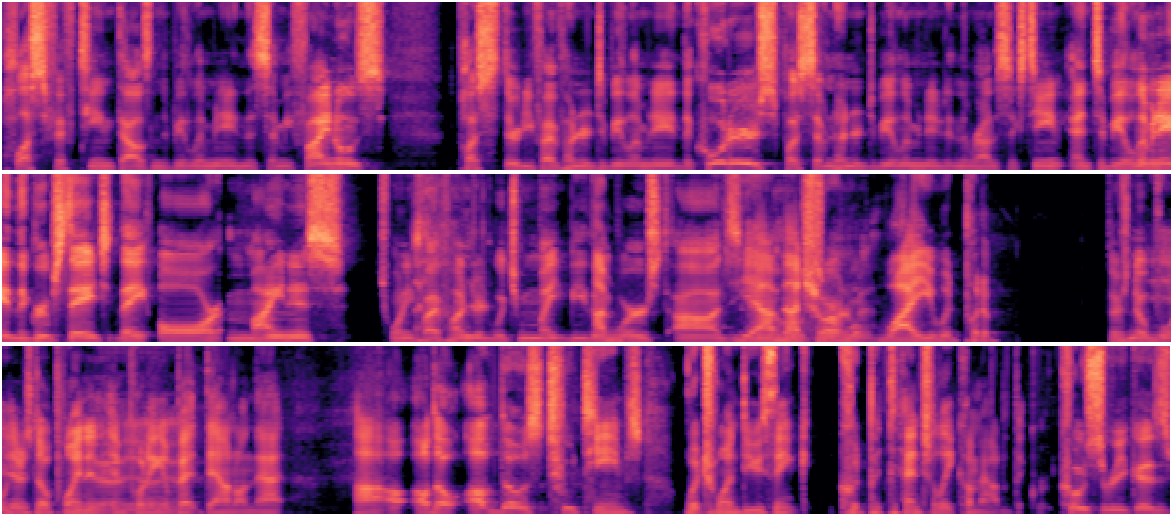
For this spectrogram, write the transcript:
plus fifteen thousand to be eliminated in the semifinals, plus thirty five hundred to be eliminated in the quarters, plus seven hundred to be eliminated in the round of sixteen, and to be eliminated in the group stage, they are minus twenty five hundred, which might be the worst odds. Yeah, in I'm not sure tournament. why you would put a. There's no point. There's no point in, Yeah, in yeah, putting a yeah. bet down on that. Uh, although of those two teams, which one do you think could potentially come out of the group? Costa Rica is,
